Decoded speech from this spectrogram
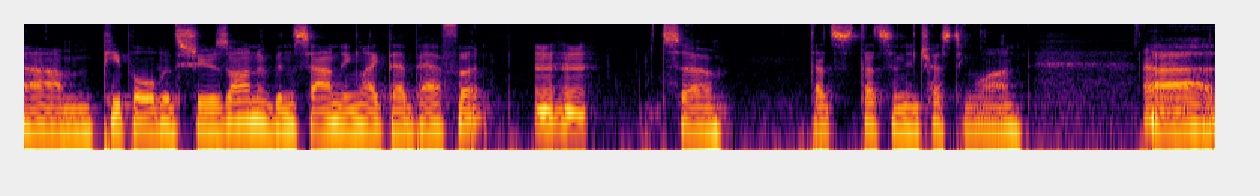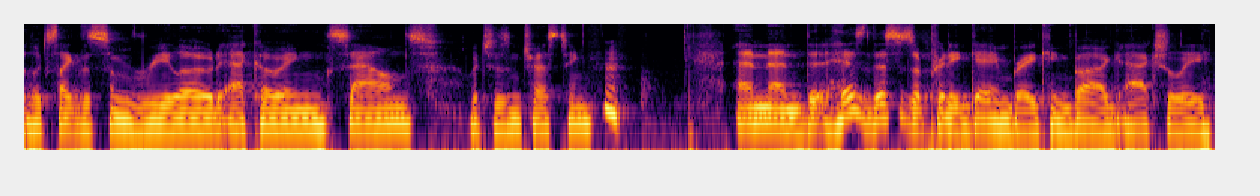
um, people with shoes on have been sounding like they're barefoot. Mm-hmm. So that's that's an interesting one. Uh, looks like there's some reload echoing sounds, which is interesting. And then th- his this is a pretty game breaking bug actually.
